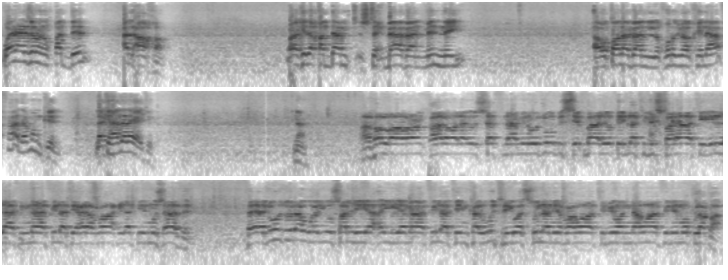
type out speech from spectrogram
ولا يلزمني أن أقدم الآخر. ولكن إذا قدمت استحبابا مني أو طلبا للخروج من الخلاف هذا ممكن لكن هذا لا يجب. نعم. عفى الله عنه قال ولا يستثنى من وجوب استقبال القبلة في الصلاة إلا في النافلة على الراحلة المسافر. فيجوز له أن يصلي أي نافلة كالوتر والسنن الرواتب والنوافل المطلقة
